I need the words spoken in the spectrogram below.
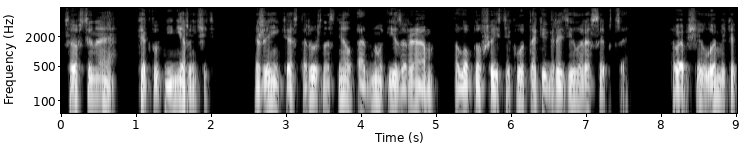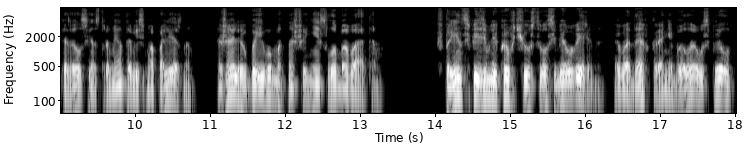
Собственно, как тут не нервничать? Женька осторожно снял одну из рам, лопнувшее стекло так и грозило рассыпаться. Вообще ломик оказался инструментом весьма полезным, жаль в боевом отношении слабоватым. В принципе, Земляков чувствовал себя уверенно. Вода в кране была, успел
